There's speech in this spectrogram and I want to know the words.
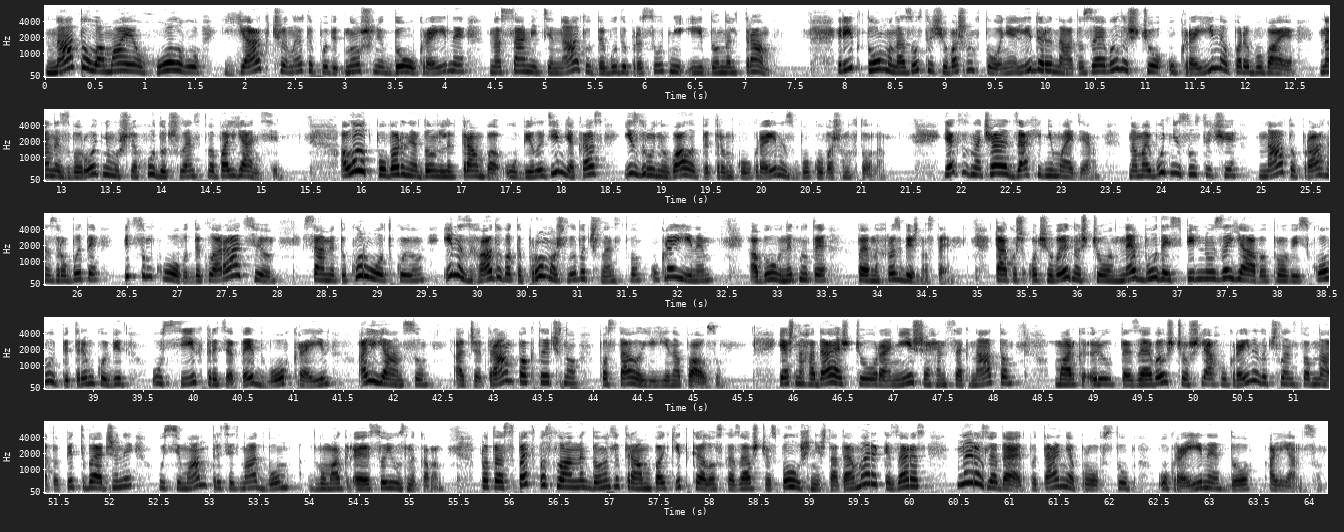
НАТО ламає голову, як чинити по відношенню до України на саміті НАТО, де буде присутній і Дональд Трамп. Рік тому на зустрічі у Вашингтоні лідери НАТО заявили, що Україна перебуває на незворотньому шляху до членства в альянсі. Але от повернення Дональда Трампа у Білий Дім якраз і зруйнувало підтримку України з боку Вашингтона. Як зазначають західні медіа, на майбутній зустрічі НАТО прагне зробити підсумкову декларацію саміту короткою і не згадувати про можливе членство України, аби уникнути певних розбіжностей. Також очевидно, що не буде спільної заяви про військову підтримку від усіх 32 країн альянсу, адже Трамп фактично поставив її на паузу. Я ж нагадаю, що раніше генсек НАТО Марк Рютте заявив, що шлях України до членства в НАТО підтверджений усіма 32 двома е, союзниками. Проте спецпосланник Дональда Трампа Кіт Келло сказав, що Сполучені Штати Америки зараз не розглядають питання про вступ України до альянсу.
